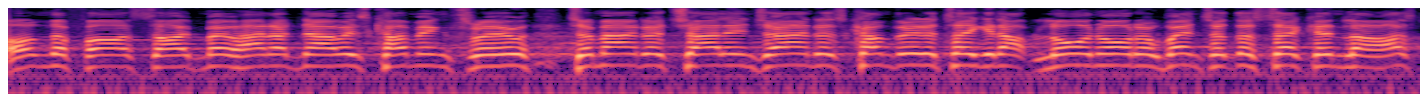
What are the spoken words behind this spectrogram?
On the far side, Mohanad now is coming through to mount a challenge and has come through to take it up. Law and Order went at the second last.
